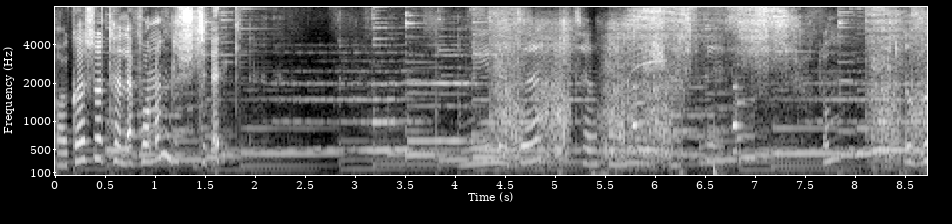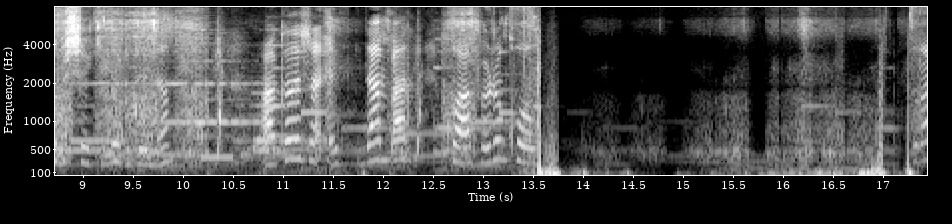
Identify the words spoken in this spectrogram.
Arkadaşlar telefonum düşecek. Ama yine de telefonumun şekilde gidelim. Arkadaşlar eskiden ben kuaförün kol Sıra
